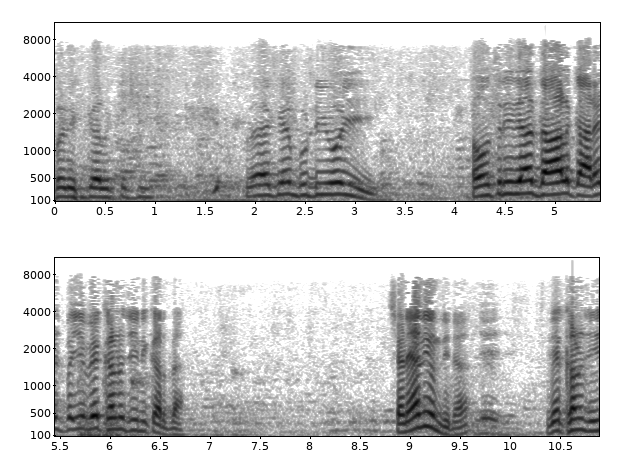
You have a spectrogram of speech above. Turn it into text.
بڑی گل کی میں کہ ہوئی۔ اوتری دیا دال گھر پی ویکن جی نہیں کرتا چنیا نہیں ہوں نا؟ جی، جی۔ ویکن جی؟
